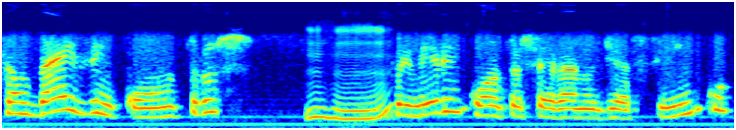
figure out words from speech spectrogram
São dez encontros. uhum. O primeiro encontro será no dia 5.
